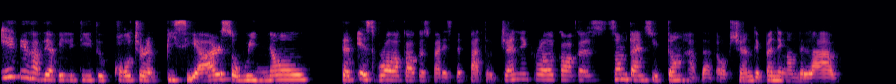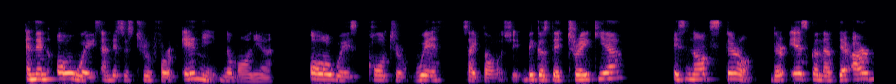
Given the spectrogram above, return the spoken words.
If you have the ability to culture and PCR, so we know that is rhodococcus, but it's the pathogenic rhodococcus. Sometimes you don't have that option, depending on the lab and then always, and this is true for any pneumonia, always culture with cytology because the trachea is not sterile. There is gonna, there are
